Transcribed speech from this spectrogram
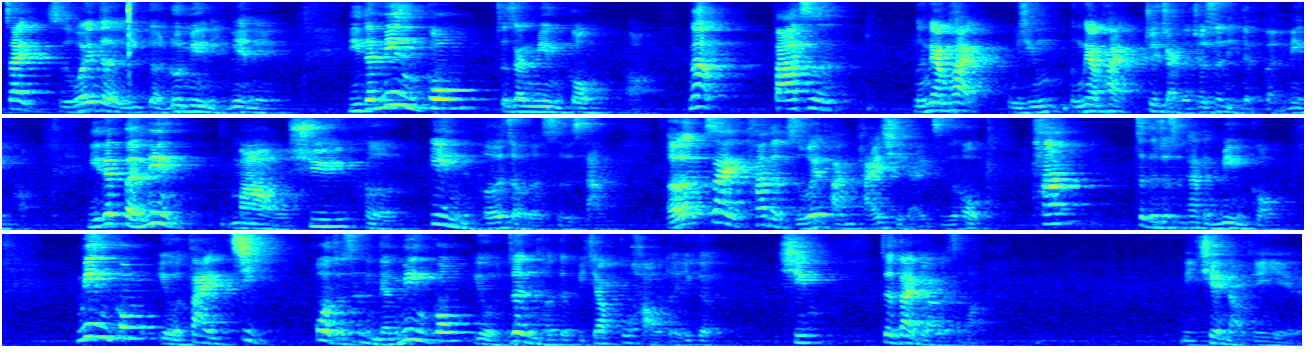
在紫微的一个论命里面呢，你的命宫，就在命宫哦，那。八字能量派、五行能量派就讲的就是你的本命哈，你的本命卯戌和印合走的食伤，而在他的紫微盘排起来之后，他这个就是他的命宫，命宫有带忌，或者是你的命宫有任何的比较不好的一个星，这代表了什么？你欠老天爷的，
